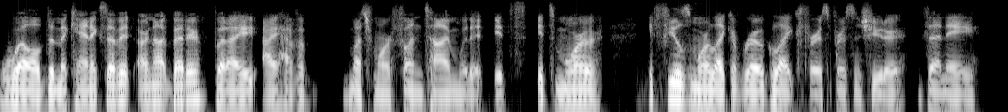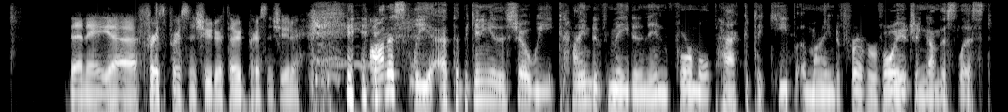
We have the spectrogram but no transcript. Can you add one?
Well, the mechanics of it are not better, but I, I have a much more fun time with it. It's it's more, it feels more like a roguelike first-person shooter than a than a uh, first-person shooter, third-person shooter. Honestly, at the beginning of the show, we kind of made an informal pact to keep A Mind Forever Voyaging on this list.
